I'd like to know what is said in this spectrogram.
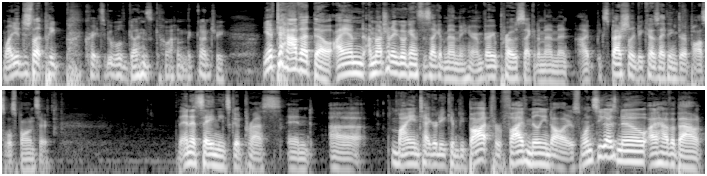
Why do you just let people, crazy people with guns go out in the country? You have to have that though. I am. I'm not trying to go against the Second Amendment here. I'm very pro Second Amendment, I, especially because I think they're a possible sponsor. The NRA needs good press, and uh, my integrity can be bought for five million dollars. Once you guys know, I have about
